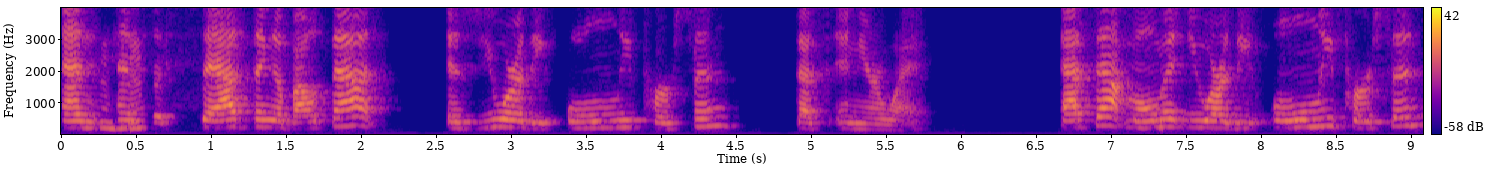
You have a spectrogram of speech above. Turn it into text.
And mm-hmm. and the sad thing about that is you are the only person that's in your way. At that moment, you are the only person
